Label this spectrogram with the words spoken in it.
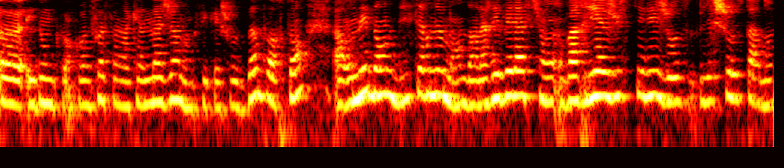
euh, et donc encore une fois c'est un arcane majeur, donc c'est quelque chose d'important, euh, on est dans le discernement, dans la révélation, on va réajuster les choses, les choses pardon.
